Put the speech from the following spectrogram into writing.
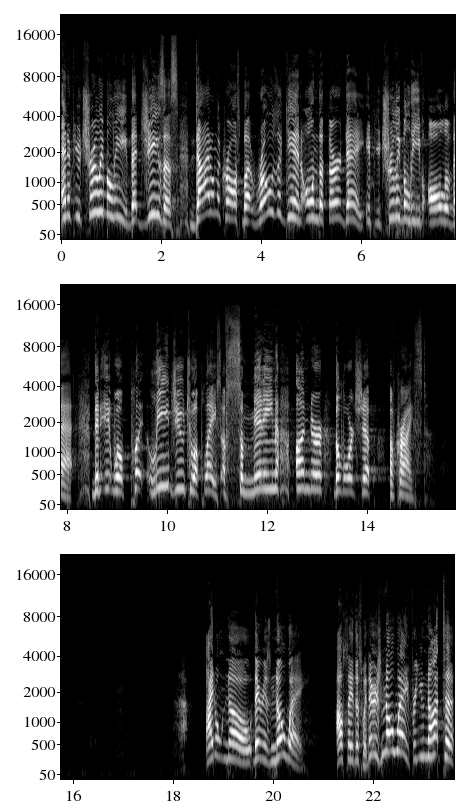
And if you truly believe that Jesus died on the cross but rose again on the third day, if you truly believe all of that, then it will put, lead you to a place of submitting under the lordship of Christ. I don't know, there is no way, I'll say this way there is no way for you not to,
